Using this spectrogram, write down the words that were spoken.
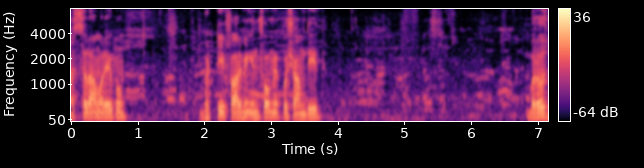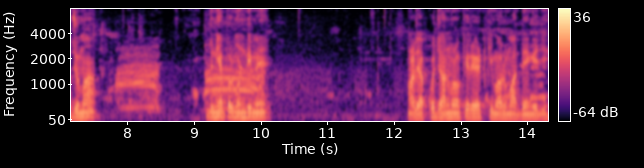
असलकुम भट्टी फ़ार्मिंग इन्फो में खुश आमदीद। बरोज़ जुमा दुनियापुर मंडी में आज आपको जानवरों के रेट की मालूम देंगे जी।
